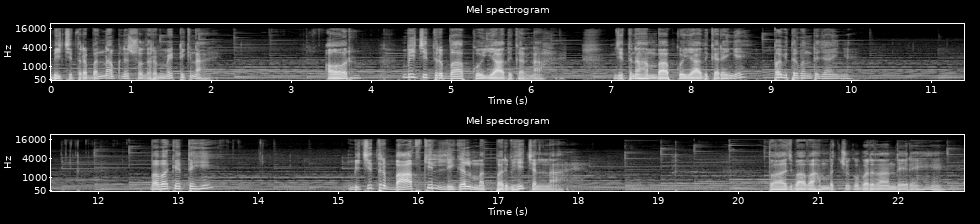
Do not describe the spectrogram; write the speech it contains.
विचित्र बनना अपने स्वधर्म में टिकना है। और विचित्र बाप को याद करना है। जितना हम बाप को याद करेंगे, पवित्र बनते जाएँगे। बाबा कहते हैं, विचित्र बाप की लीगल मत पर भी चलना है। तो आज बाबा हम बच्चों को वरदान दे रहे हैं।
